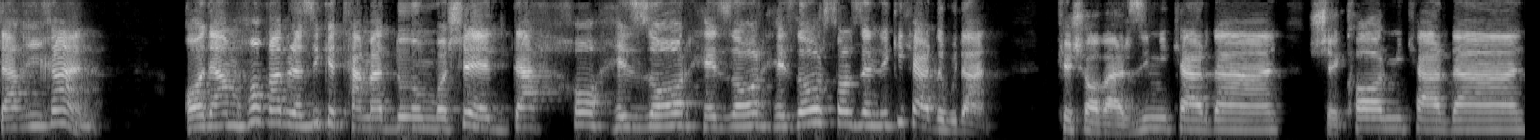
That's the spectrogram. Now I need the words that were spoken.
دقیقا. آدم ها قبل از اینکه تمدن باشه ده ها هزار هزار هزار سال زندگی کرده بودن. کشاورزی می‌کردن شکار می‌کردن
